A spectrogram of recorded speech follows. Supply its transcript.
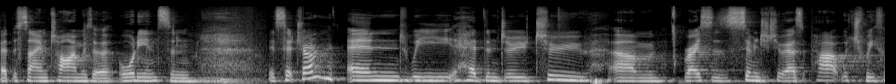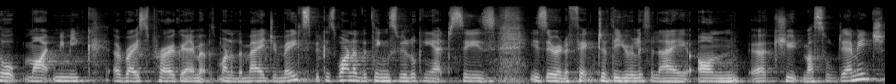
at the same time with an audience and etc. And we had them do two um, races 72 hours apart, which we thought might mimic a race program at one of the major meets, because one of the things we're looking at to see is is there an effect of the urolithin A on acute muscle damage.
